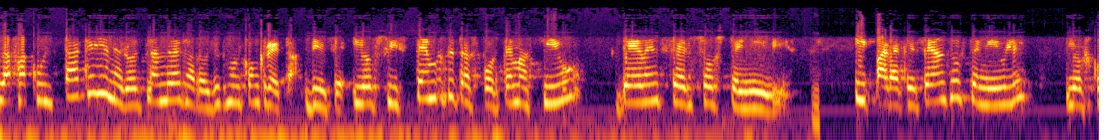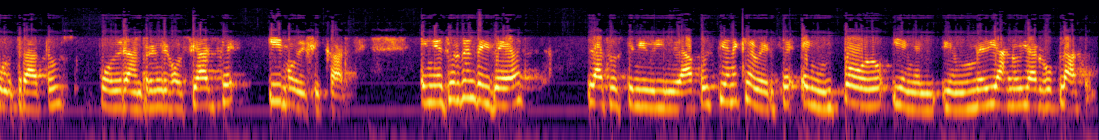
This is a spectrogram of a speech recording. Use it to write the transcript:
la facultad que generó el plan de desarrollo es muy concreta. Dice, los sistemas de transporte masivo deben ser sostenibles. Y para que sean sostenibles, los contratos podrán renegociarse y modificarse. En ese orden de ideas, la sostenibilidad pues tiene que verse en un todo y en, el, en un mediano y largo plazo.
